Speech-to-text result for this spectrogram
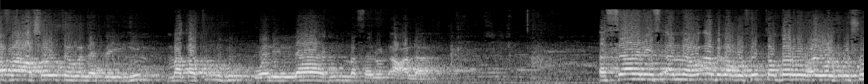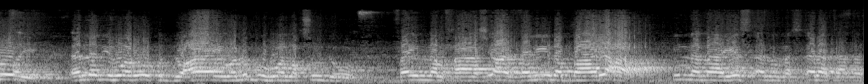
رفع صوته لديهم مقتوه ولله المثل الأعلى الثالث أنه أبلغ في التضرع والخشوع الذي هو روح الدعاء ولبه ومقصوده فإن الخاشع الذليل الضارع إنما يسأل مسألة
